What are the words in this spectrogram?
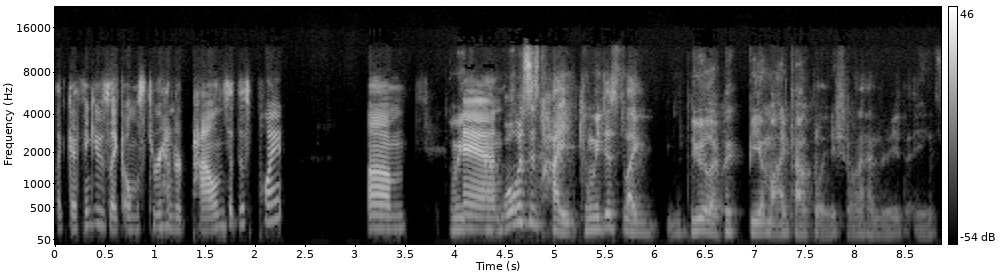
like i think he was like almost 300 pounds at this point um and- what was his height? Can we just like do a quick BMI calculation on Henry the Eighth?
